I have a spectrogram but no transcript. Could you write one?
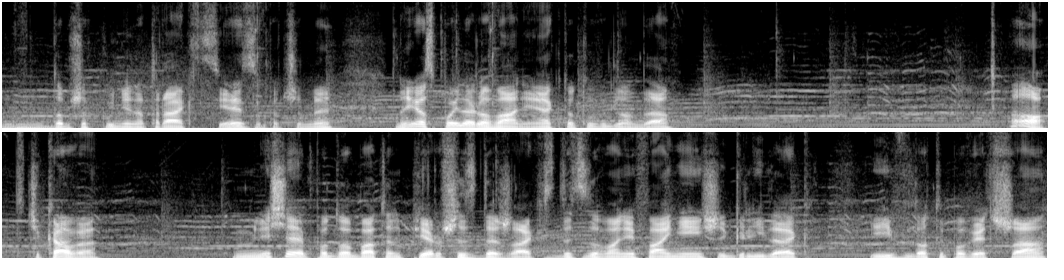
mm, dobrze wpłynie na trakcję, zobaczymy. No i ospoilerowanie, jak to tu wygląda. O, ciekawe. Mnie się podoba ten pierwszy zderzak, zdecydowanie fajniejszy grillek i wloty powietrza.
